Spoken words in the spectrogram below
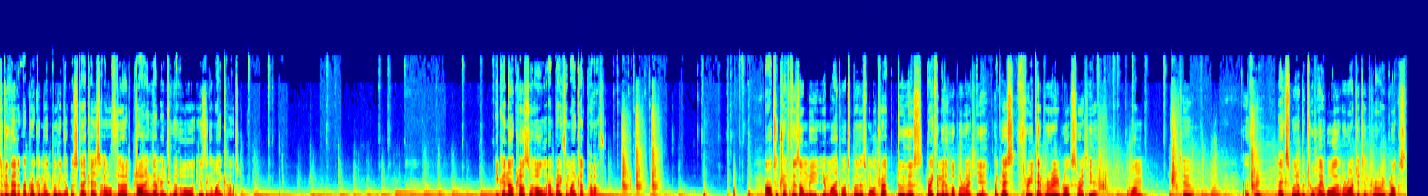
To do that, I'd recommend building up a staircase out of dirt, driving them into the hole using a minecart. You can now close the hole and break the minecart path. Now to trap the zombie, you might want to build a small trap. Do this, break the middle hopper right here and place 3 temporary blocks right here. 1, 2 and 3. Next build up a 2 high wall around your temporary blocks.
